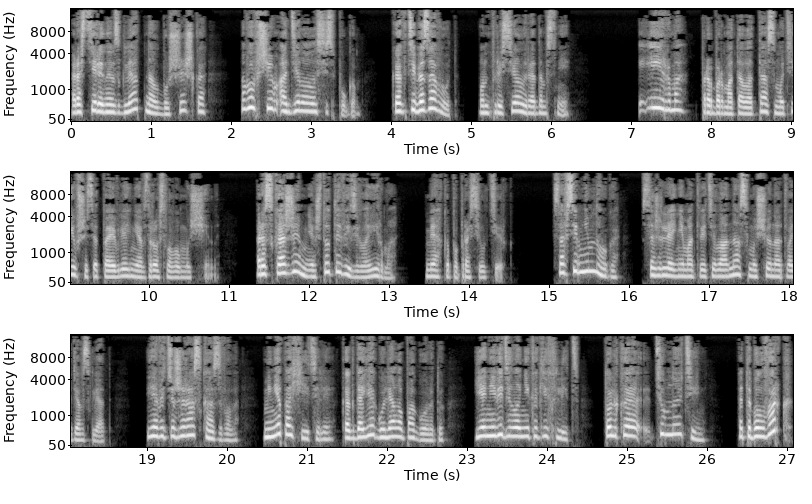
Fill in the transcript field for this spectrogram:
Растерянный взгляд на лбу шишка, в общем, отделалась испугом. «Как тебя зовут?» Он присел рядом с ней. «Ирма», — пробормотала та, смутившись от появления взрослого мужчины. «Расскажи мне, что ты видела, Ирма?» — мягко попросил Тирк. «Совсем немного», с сожалением ответила она, смущенно отводя взгляд. Я ведь уже рассказывала. Меня похитили, когда я гуляла по городу. Я не видела никаких лиц, только темную тень. Это был Варк?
